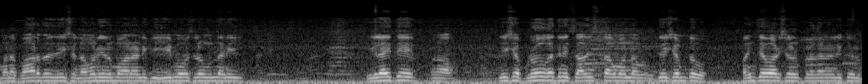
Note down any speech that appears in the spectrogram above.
మన భారతదేశ నవనిర్మాణానికి ఏమి అవసరం ఉందని వీలైతే మన దేశ పురోగతిని సాధిస్తామన్న ఉద్దేశంతో పంచవర్ష ప్రణాళికలు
